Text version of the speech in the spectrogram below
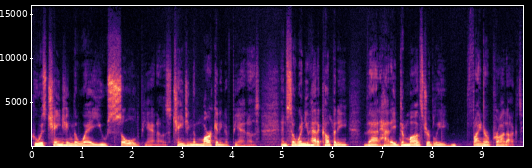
who was changing the way you sold pianos, changing the marketing of pianos. And so when you had a company that had a demonstrably finer product,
